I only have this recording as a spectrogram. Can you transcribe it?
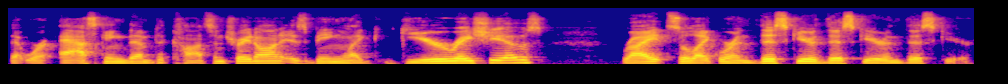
that we're asking them to concentrate on is being like gear ratios, right? So, like, we're in this gear, this gear, and this gear,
